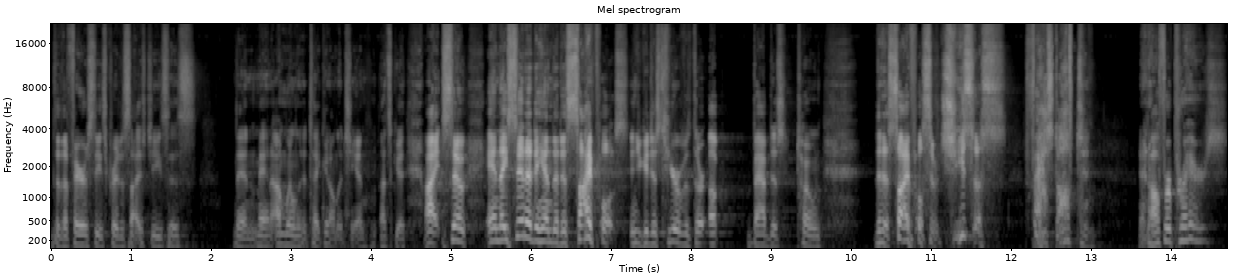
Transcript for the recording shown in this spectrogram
that the Pharisees criticized Jesus. Then, man, I'm willing to take it on the chin. That's good. All right, so, and they sent it to him the disciples, and you could just hear with their up Baptist tone the disciples of Jesus fast often and offer prayers.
